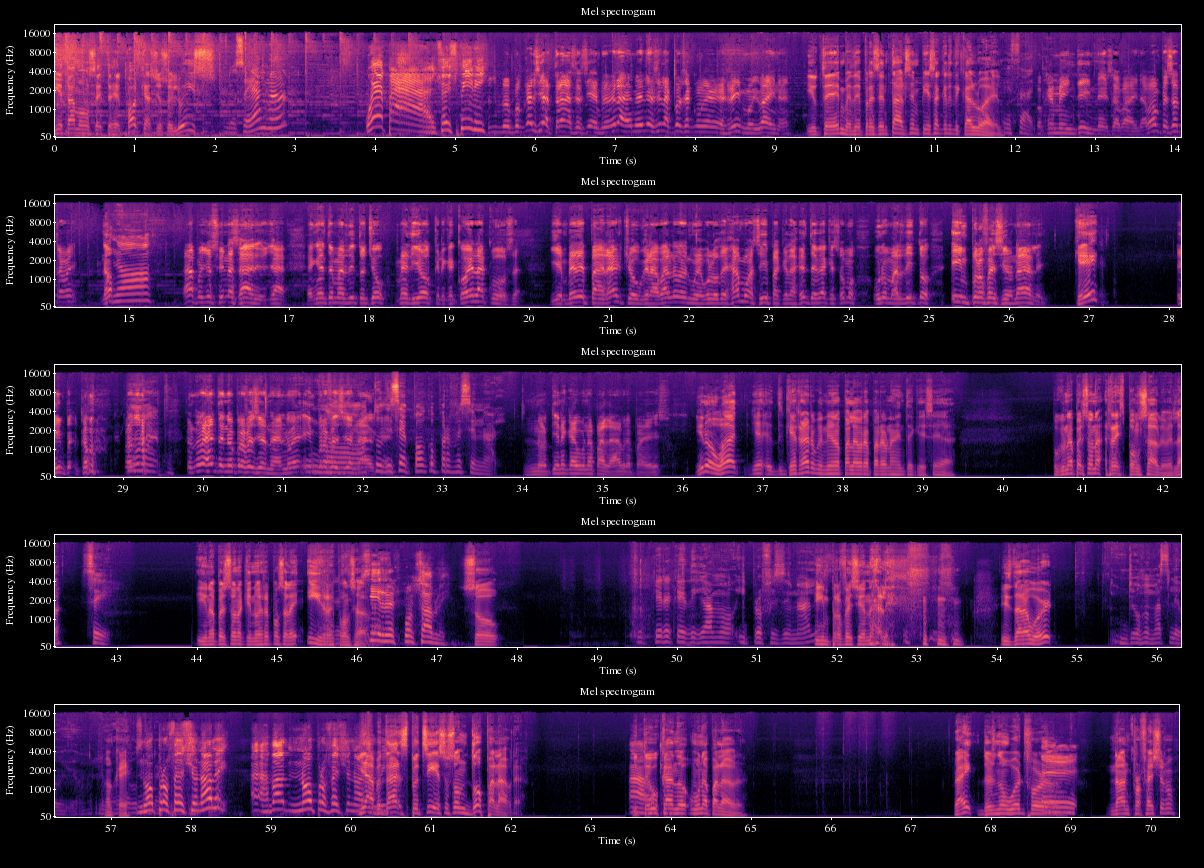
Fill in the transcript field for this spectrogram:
Aquí estamos, este es el podcast. Yo soy Luis. Yo soy Alma. ¡Huepa! Soy Spirit. Porque él se atrasa siempre, ¿verdad? En vez de hacer las cosas con el ritmo y vaina. Y usted, en vez de presentarse, empieza a criticarlo a él. Exacto. Porque me indigna esa vaina. Vamos a empezar otra vez. No. No. Ah, pues yo soy Nazario ya. En este maldito show mediocre que coge la cosa y en vez de parar el show, grabarlo de nuevo, lo dejamos así para que la gente vea que somos unos malditos improfesionales. ¿Qué? ¿Cómo? Cuando una, cuando una gente no es profesional, no es improfesional. No, tú ¿qué? dices poco profesional. No tiene que haber una palabra para eso. You know what? Yeah, qué raro que no haya una palabra para una gente que sea. Porque una persona responsable, ¿verdad? Sí. Y una persona que no es responsable es irresponsable. Irresponsable. So, ¿Tú quieres que digamos y profesional? improfesionales. Is that a word? Yo jamás le he oído. Lo Ok. voy a buscar No aquí. profesionales. How about no profesionales? Yeah, but that's, but sí, esos son dos palabras. Ah, estoy buscando una palabra. Right? There's no word for uh, Eh. non-professional.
